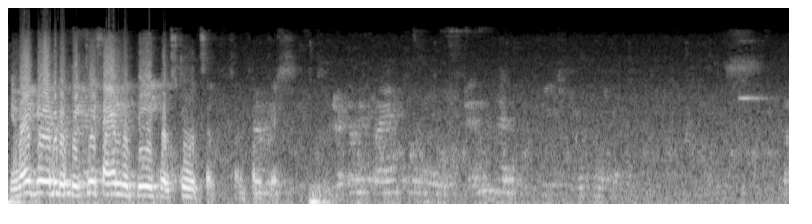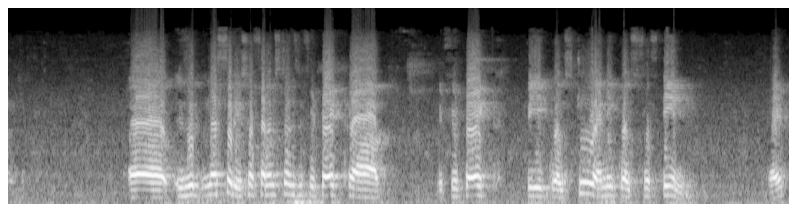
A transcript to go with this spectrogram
you might be able to quickly find with p equals 2 itself in some case Relatively prime to n, then p is uh, is it necessary? So, for instance, if you take uh, if you take p equals two, n equals fifteen, right?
